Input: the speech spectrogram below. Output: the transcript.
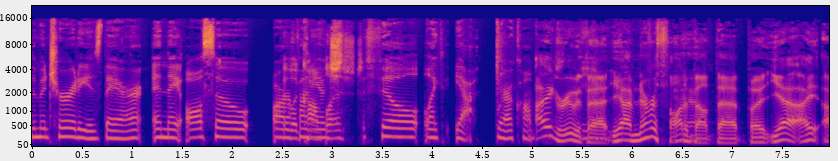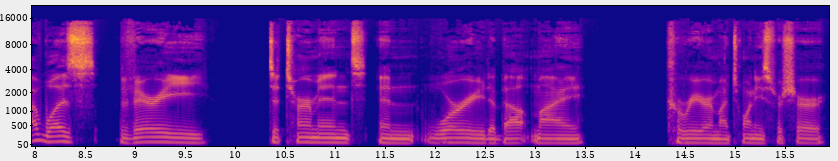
The maturity is there, and they also are Feel accomplished. Feel like yeah, we're accomplished. I agree with Yeah. that. Yeah, I've never thought Yeah. about that, but yeah, I I was very determined and worried about my career in my 20s for sure.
